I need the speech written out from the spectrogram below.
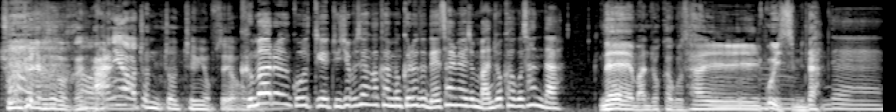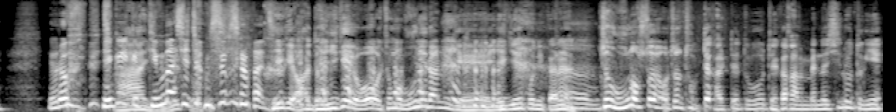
좋은 편이라고 생각하면 아니야, 전, 전 재미없어요. 어. 그 말은 곧 뒤집어 생각하면 그래도 내 삶에 좀 만족하고 산다. 네, 만족하고 살고 있습니다. 네. 여러분, 얘기하니까 아, 뒷맛이 좀 씁쓸하지. 그러게, 아, 나 이게요. 정말 운이라는 게 얘기해보니까는 전 운 없어요. 전 접대 갈 때도 제가 가면 맨날 신호등이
